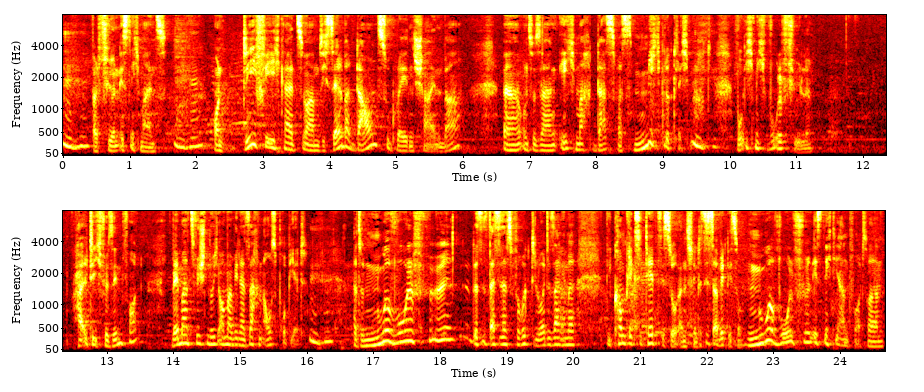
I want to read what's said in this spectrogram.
mhm. weil führen ist nicht meins. Mhm. Und die Fähigkeit zu haben, sich selber down zu graden scheinbar äh, und zu sagen, ich mache das, was mich glücklich macht, mhm. wo ich mich wohlfühle, halte ich für sinnvoll wenn man zwischendurch auch mal wieder Sachen ausprobiert. Mhm. Also nur Wohlfühlen, das ist, das ist das Verrückte. Leute sagen immer, die Komplexität ist so anstrengend. Das ist auch wirklich so. Nur Wohlfühlen ist nicht die Antwort, sondern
